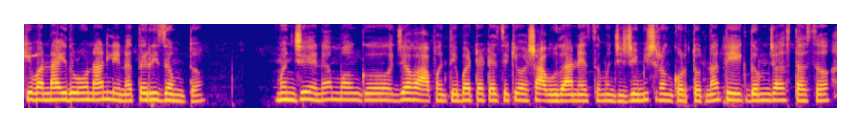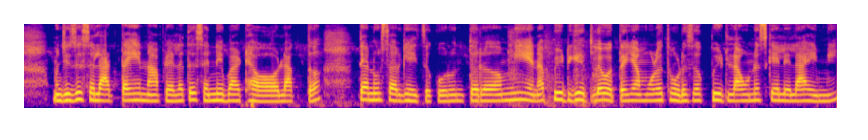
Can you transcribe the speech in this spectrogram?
किंवा नाही दळून आणली ना तरी जमतं. म्हणजे आहे ना मग जेव्हा आपण ते बटाट्याचं किंवा साबुदाण्याचं म्हणजे जे मिश्रण करतो ना ते एकदम जास्त असं म्हणजे जसं लाटता येईल ना आपल्याला तसं निभा ठेवावं लागतं. त्यानुसार घ्यायचं करून. तर मी आहे ना पीठ घेतलं होतं. यामुळं थोडंसं पीठ लावूनच केलेलं आहे मी.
